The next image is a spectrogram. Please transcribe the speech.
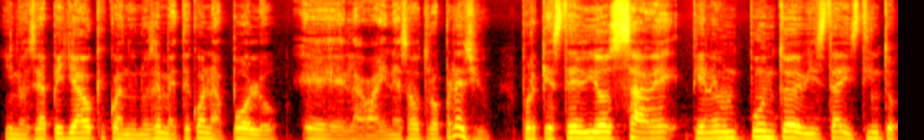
Y no se ha pillado que cuando uno se mete con Apolo, eh, la vaina es a otro precio. Porque este dios sabe, tiene un punto de vista distinto.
